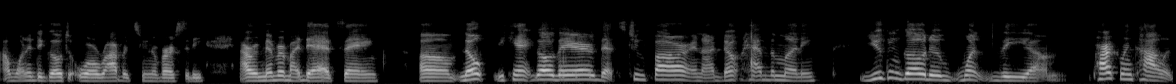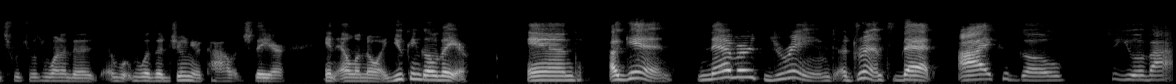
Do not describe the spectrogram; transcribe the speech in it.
I wanted to go to Oral Roberts University. I remember my dad saying, um, "Nope, you can't go there. That's too far, and I don't have the money. You can go to one the um, Parkland College, which was one of the was a junior college there in Illinois. You can go there." And again, never dreamed, a dreamt that I could go to U of I.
